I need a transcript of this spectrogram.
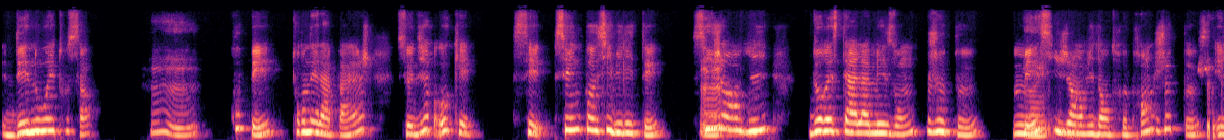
dénouer tout ça. Mmh. Couper, tourner la page, se dire, OK, c'est une possibilité. Si mmh. j'ai envie de rester à la maison, je peux. Mais si j'ai envie d'entreprendre, je peux. et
